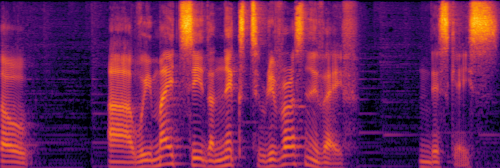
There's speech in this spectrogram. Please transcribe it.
So uh, we might see the next reversal wave in this case.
